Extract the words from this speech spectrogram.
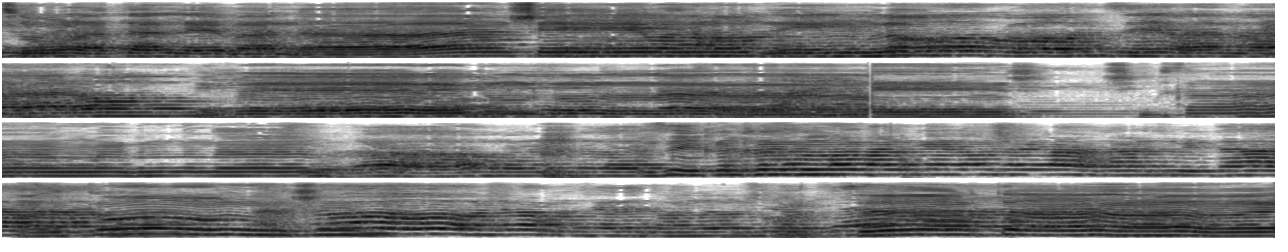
ועיתו. כצורת הלבנה, שבע נותנים לו כל צבע מרום, גברת ומזולה. שמך ולגנדן, זכרך על כל שצרת אלה,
